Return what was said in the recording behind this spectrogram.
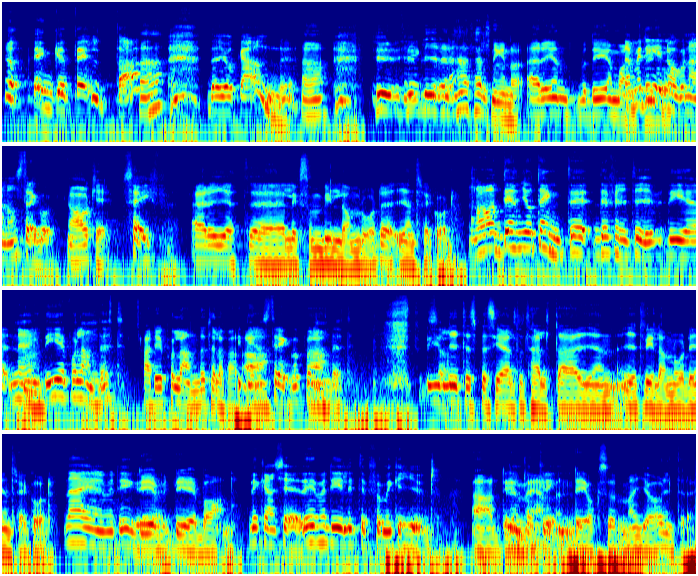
Jag tänker tälta Ja. där jag kan. Ja. Hur, hur blir den här tältningen då? Är det en, det är en Nej vanlig men det är någon annans trädgård. Ja, okej. Safe. Är det i ett eh, liksom villaområde i en trädgård? Ja, den jag tänkte definitivt, det är, nej, Mm. det är på landet. Ja, det är på landet i alla fall. I deras ja. trädgård på ja. landet. Det är Så. lite speciellt att tälta i, en, i ett villaområde i en trädgård. Nej, men det är, Det det, är, det barn. kanske, det men det är lite för mycket ljud. Ja, det är med. Men det är också, man gör inte det.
